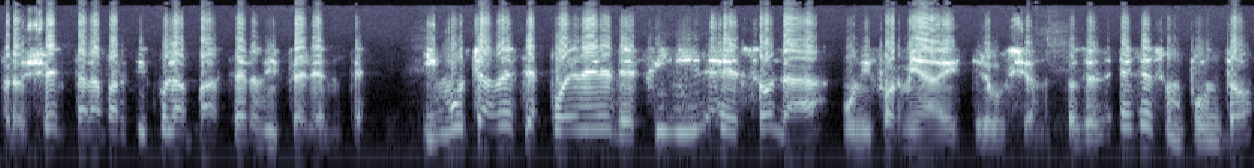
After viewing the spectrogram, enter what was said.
proyecta la partícula va a ser diferente. Y muchas veces puede definir eso la uniformidad de distribución. Entonces, ese es un punto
